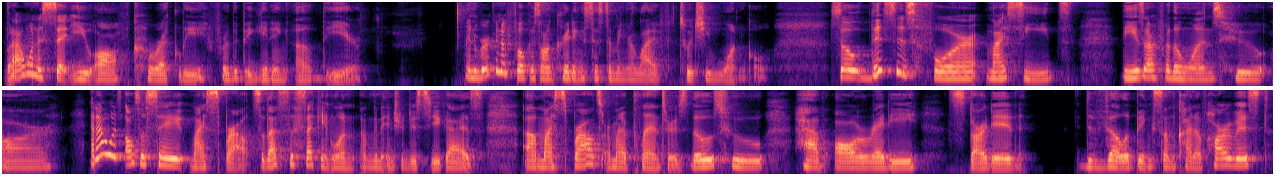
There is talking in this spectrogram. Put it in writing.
But I want to set you off correctly for the beginning of the year. And we're going to focus on creating a system in your life to achieve one goal. So this is for my seeds. These are for the ones who are and I would also say my sprouts. So that's the second one I'm going to introduce to you guys. Uh, my sprouts are my planters, those who have already started developing some kind of harvest,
